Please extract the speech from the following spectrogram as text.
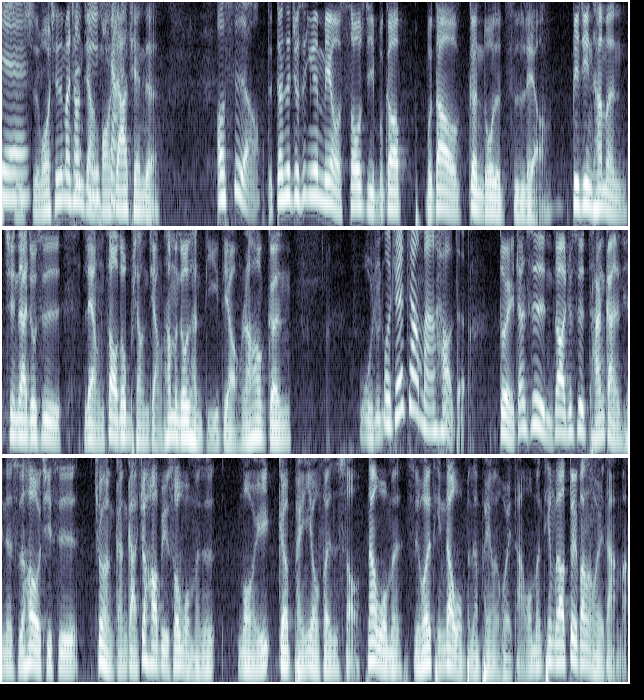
些时事。我其实蛮想讲黄家千的。哦，是哦，对，但是就是因为没有收集不够不到更多的资料，毕竟他们现在就是两造都不想讲，他们都是很低调，然后跟我觉得，我觉得这样蛮好的。对，但是你知道，就是谈感情的时候，其实就很尴尬，就好比说我们的某一个朋友分手，那我们只会听到我们的朋友的回答，我们听不到对方的回答嘛。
